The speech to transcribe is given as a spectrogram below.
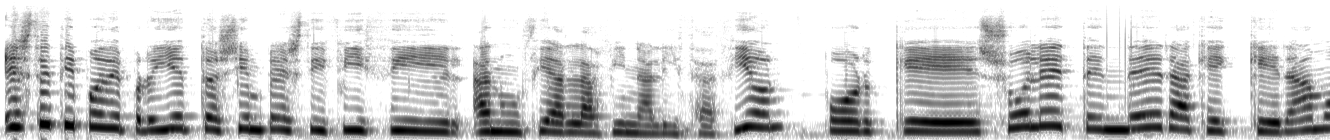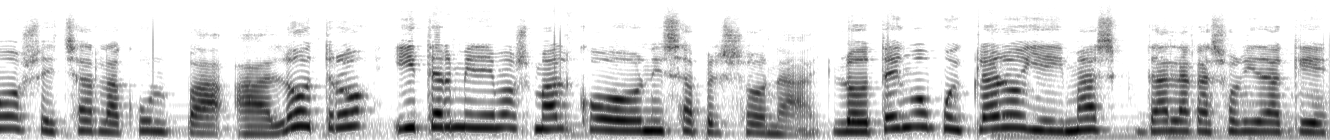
Este tipo de proyectos siempre es difícil anunciar la finalización porque suele tender a que queramos echar la culpa al otro y terminemos mal con esa persona. Lo tengo muy claro y más da la casualidad que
